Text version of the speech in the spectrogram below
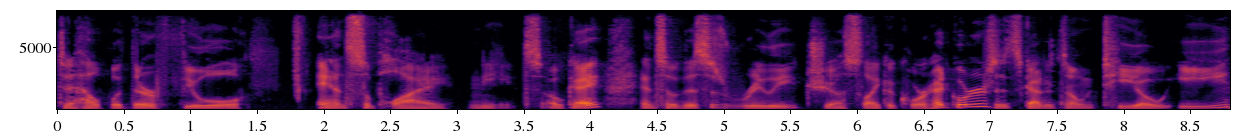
to help with their fuel and supply needs. Okay, and so this is really just like a corps headquarters. It's got its own TOE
